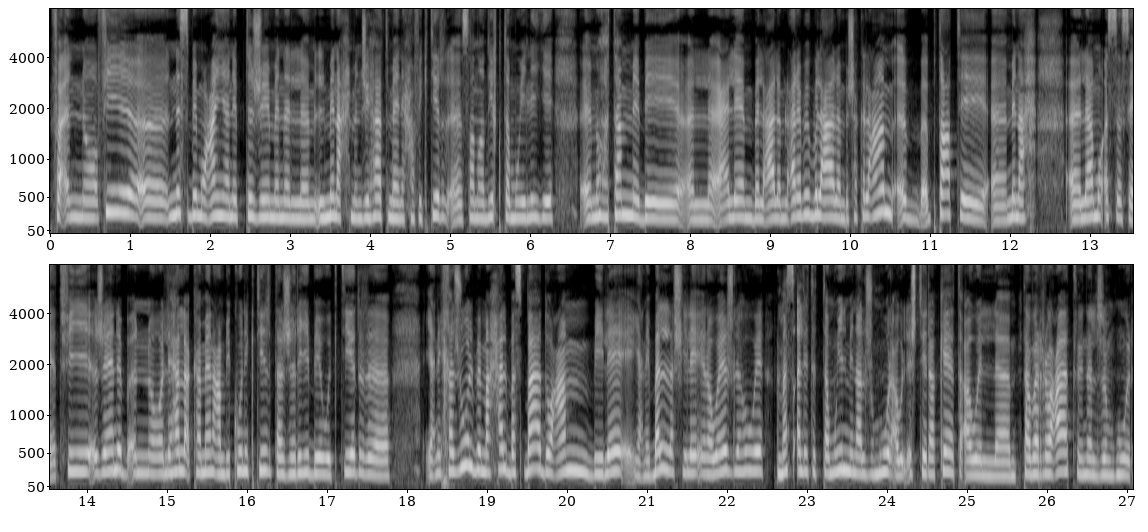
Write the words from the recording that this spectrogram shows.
فإنه في آه، نسبة معينة بتجي من المنح من جهات مانحة في كتير آه، صناديق تمويلية آه، مهتمة بالإعلام بالعالم العربي وبالعالم بشكل عام بتعطي منح لمؤسسات. في جانب إنه اللي هلأ كمان عم بيكون كتير تجريبي وكتير يعني خجول بمحل بس بعده عم بيلاقي يعني بلش يلاقي رواج اللي هو مسألة التمويل من الجمهور أو الاشتراكات أو التبرعات من الجمهور.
